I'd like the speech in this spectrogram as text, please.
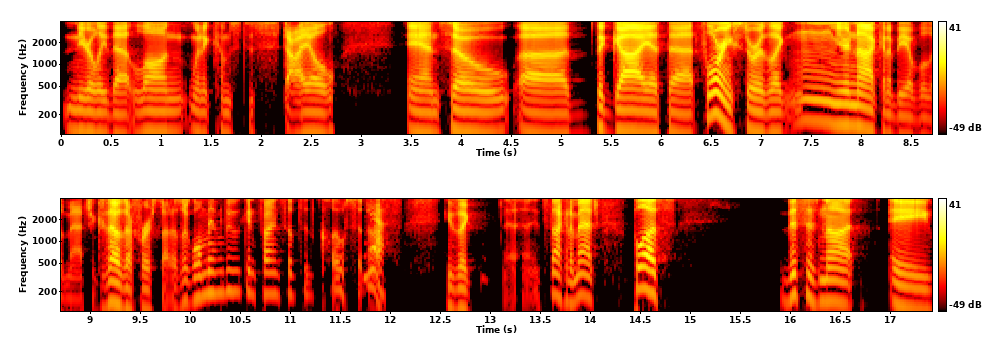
nearly that long when it comes to style. And so uh, the guy at that flooring store is like, mm, "You're not going to be able to match it." Because that was our first thought. I was like, "Well, maybe we can find something close Yeah. enough." He's like, uh, "It's not going to match." Plus, this is not a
